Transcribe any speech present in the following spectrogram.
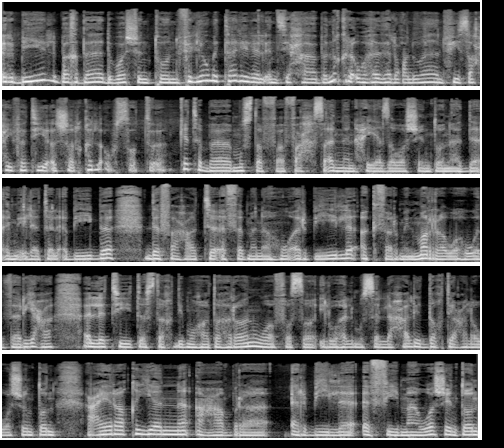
إربيل بغداد واشنطن. في اليوم التالي للانسحاب نقرأ هذا العنوان في صحيفة الشرق الأوسط. كتب مصطفى فحص أن انحياز واشنطن الدائم إلى تل أبيب دفعت ثمنه أربيل أكثر من مرة وهو الذريعة التي تستخدمها طهران وفصائلها المسلحة للضغط على واشنطن عراقيا عبر أربيل فيما واشنطن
